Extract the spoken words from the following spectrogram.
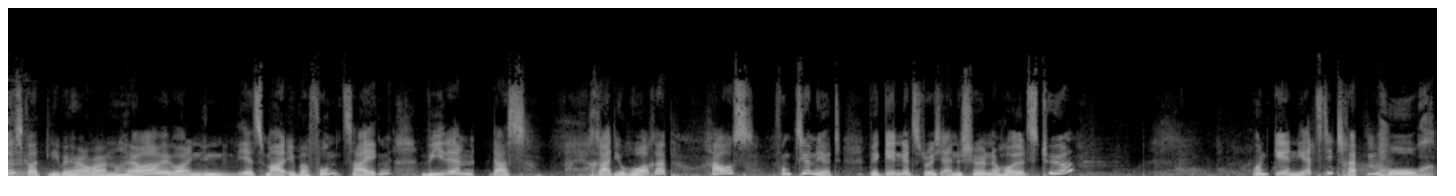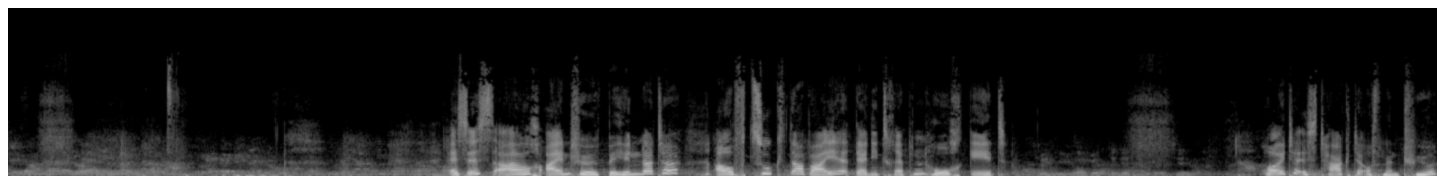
Grüß Gott, liebe Hörerinnen und Hörer. Wir wollen Ihnen jetzt mal über Funk zeigen, wie denn das Radio Horeb Haus funktioniert. Wir gehen jetzt durch eine schöne Holztür und gehen jetzt die Treppen hoch. Es ist auch ein für Behinderte Aufzug dabei, der die Treppen hochgeht. Heute ist Tag der offenen Tür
